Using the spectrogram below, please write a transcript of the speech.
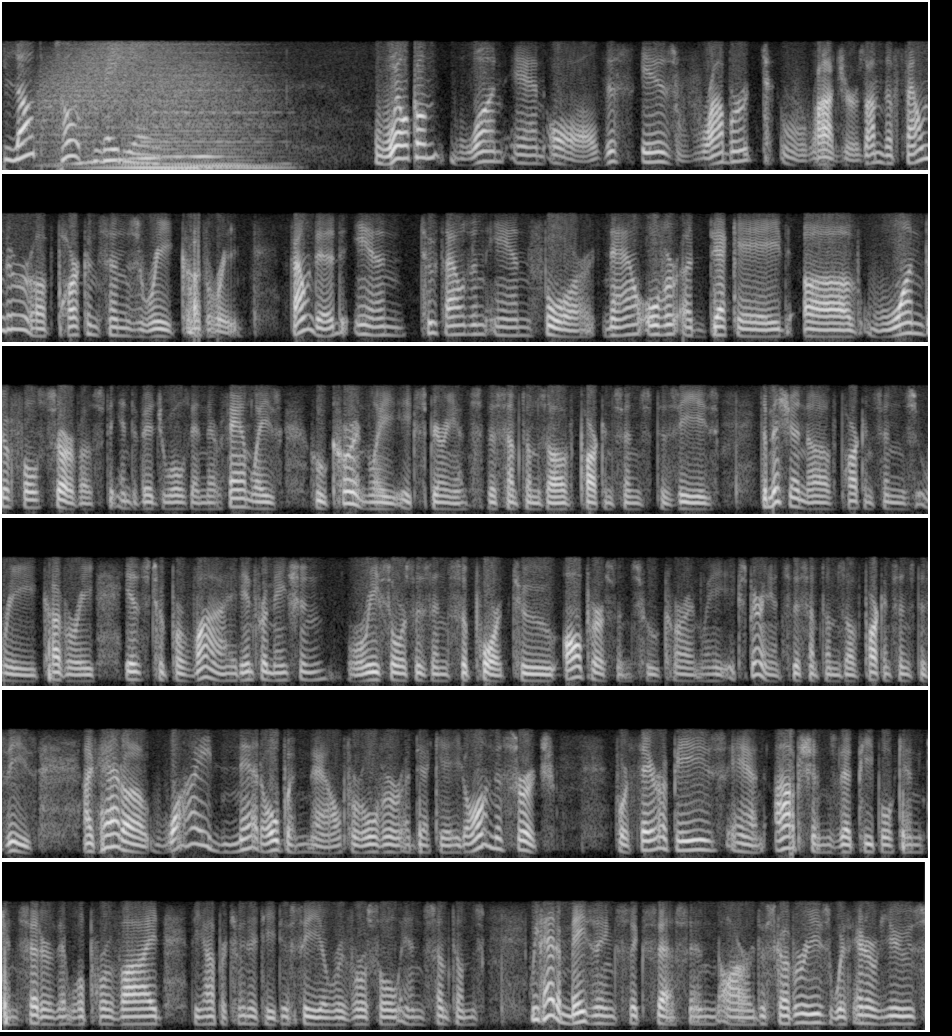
Blog Talk Radio. Welcome, one and all. This is Robert Rogers. I'm the founder of Parkinson's Recovery, founded in 2004. Now, over a decade of wonderful service to individuals and their families who currently experience the symptoms of Parkinson's disease. The mission of Parkinson's Recovery is to provide information, resources, and support to all persons who currently experience the symptoms of Parkinson's disease. I've had a wide net open now for over a decade on the search for therapies and options that people can consider that will provide the opportunity to see a reversal in symptoms. We've had amazing success in our discoveries with interviews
